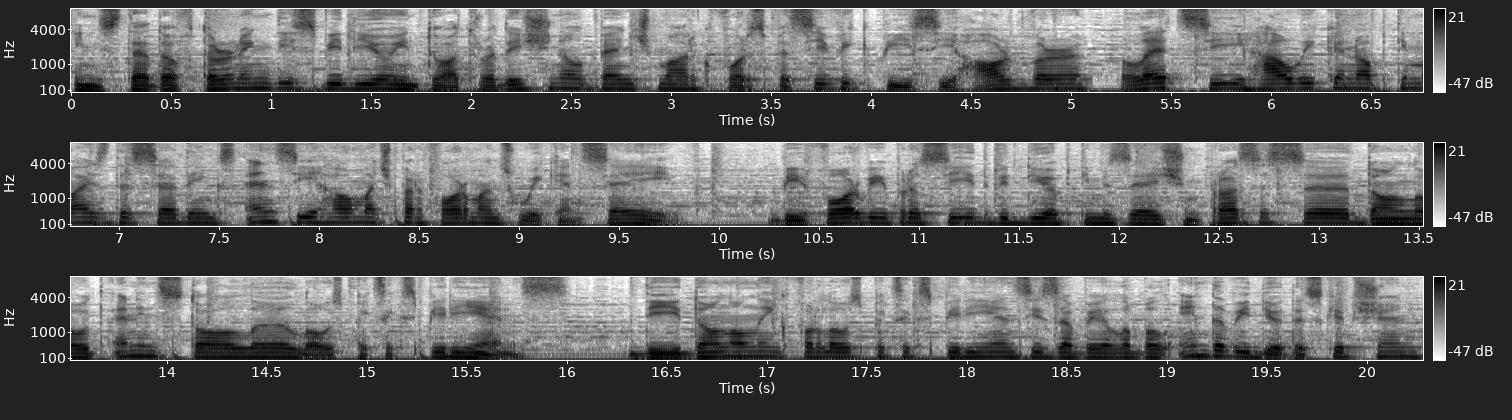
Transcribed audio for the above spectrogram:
Instead of turning this video into a traditional benchmark for specific PC hardware, let's see how we can optimize the settings and see how much performance we can save. Before we proceed with the optimization process, uh, download and install uh, LowSpecs Experience. The download link for LowSpecs Experience is available in the video description.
